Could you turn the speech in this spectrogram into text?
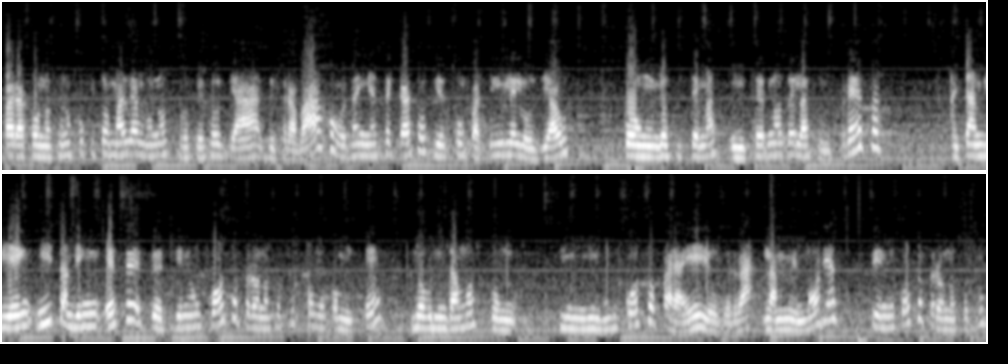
para conocer un poquito más de algunos procesos ya de trabajo, ¿verdad? En este caso, si es compatible los YAUS con los sistemas internos de las empresas. Y también, y también este pues, tiene un costo, pero nosotros como comité lo brindamos con, sin ningún costo para ellos, ¿verdad? La memoria tiene un costo, pero nosotros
